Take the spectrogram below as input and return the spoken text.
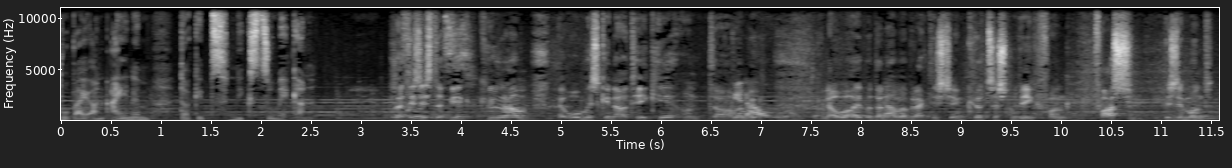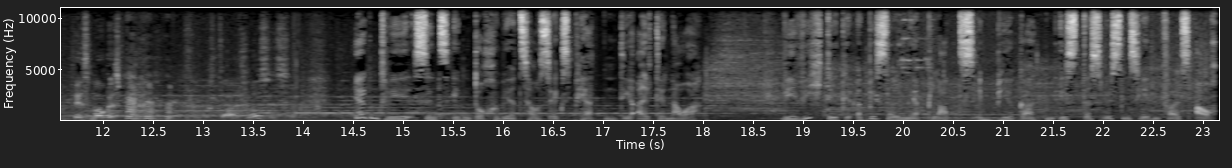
Wobei an einem, da gibt's nichts zu meckern. Das ist der Bierkühlraum. Da oben ist genau Theke und da haben Genau wir oberhalb. genau oberhalb und dann haben wir praktisch den kürzesten Weg von Fass bis im Mund. Das mag es ist. Irgendwie sind's eben doch Wirtshausexperten, die Altenauer. Wie wichtig ein bisschen mehr Platz im Biergarten ist, das wissen sie jedenfalls auch.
